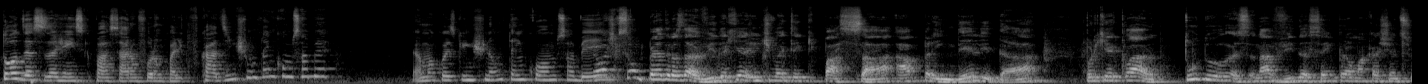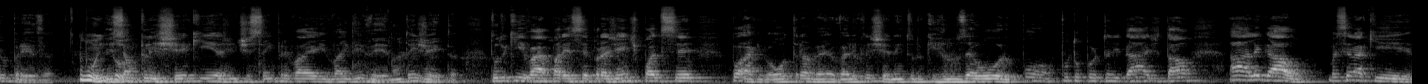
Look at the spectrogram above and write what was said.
todas essas agências que passaram foram qualificadas, a gente não tem como saber. É uma coisa que a gente não tem como saber. Eu acho que são pedras da vida que a gente vai ter que passar, aprender a lidar. Porque, claro, tudo na vida sempre é uma caixinha de surpresa. Muito. Isso é um clichê que a gente sempre vai, vai viver, não tem jeito. Tudo que vai aparecer pra gente pode ser. Pô, outra velho, velho clichê, nem tudo que reluz é ouro. Pô, puta oportunidade e tal. Ah, legal. Mas será que.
